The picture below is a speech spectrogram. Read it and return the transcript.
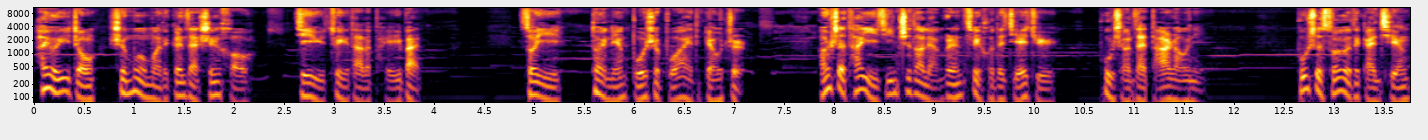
还有一种是默默的跟在身后，给予最大的陪伴。所以断联不是不爱的标志，而是他已经知道两个人最后的结局，不想再打扰你。不是所有的感情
